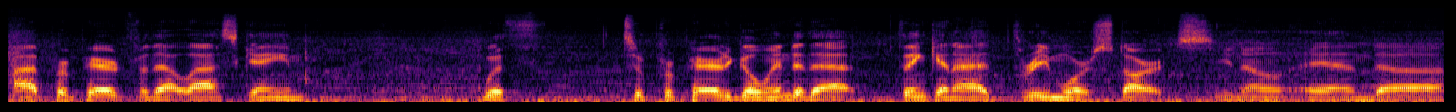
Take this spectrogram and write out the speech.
I prepared for that last game with to prepare to go into that thinking I had three more starts, you know, and uh,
